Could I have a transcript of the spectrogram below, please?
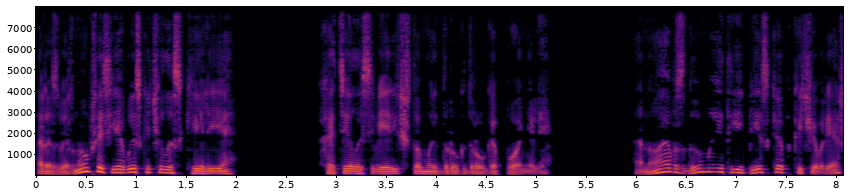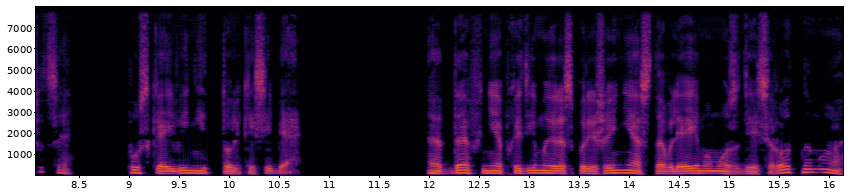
Развернувшись, я выскочил из кельи. Хотелось верить, что мы друг друга поняли. Ну а вздумает епископ кочевряжиться, пускай винит только себя. Отдав необходимые распоряжения оставляемому здесь ротному,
